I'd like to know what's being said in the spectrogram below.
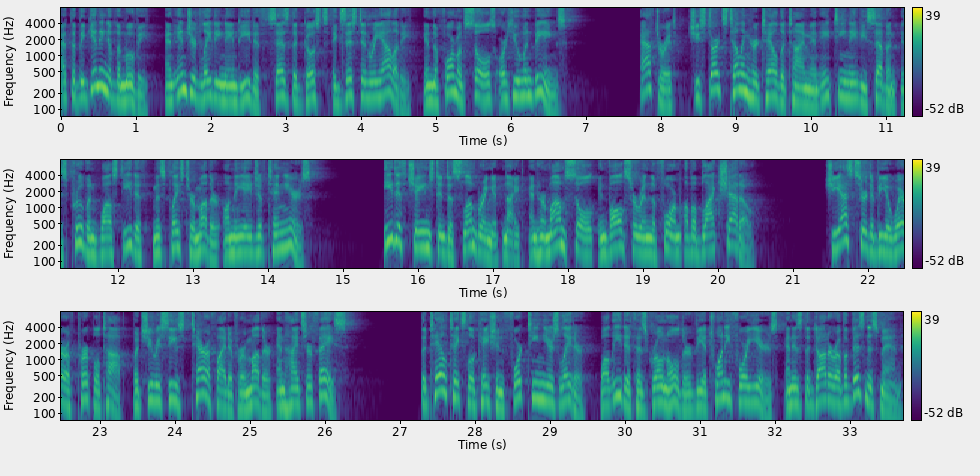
At the beginning of the movie, an injured lady named Edith says that ghosts exist in reality, in the form of souls or human beings. After it, she starts telling her tale the time in 1887 is proven whilst Edith misplaced her mother on the age of 10 years. Edith changed into slumbering at night and her mom's soul involves her in the form of a black shadow. She asks her to be aware of Purple Top but she receives terrified of her mother and hides her face. The tale takes location 14 years later, while Edith has grown older via 24 years and is the daughter of a businessman.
